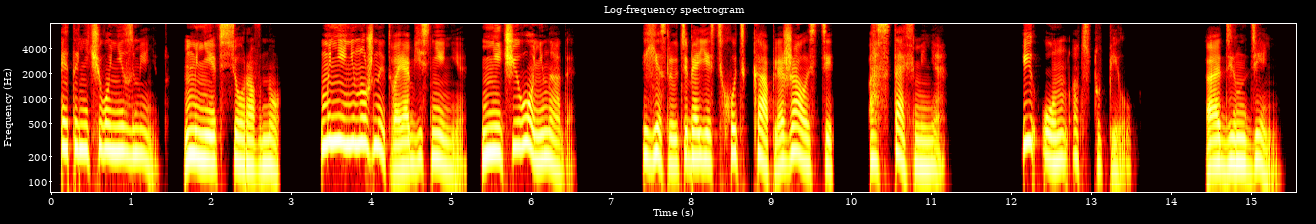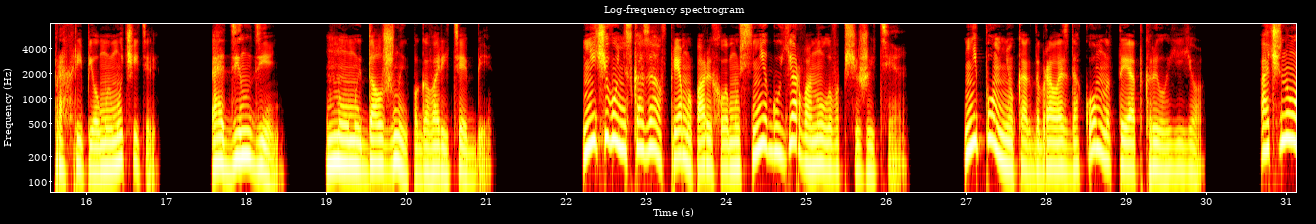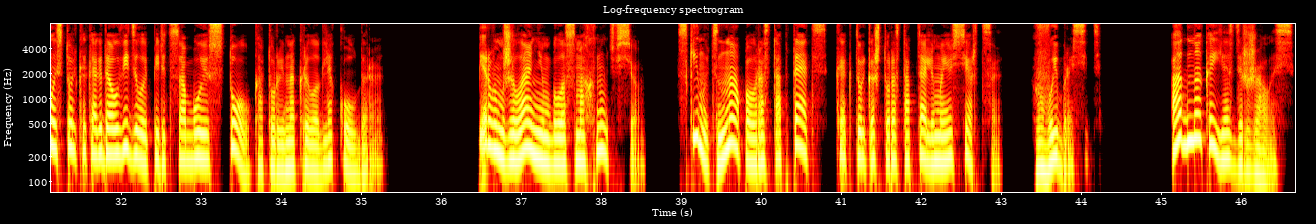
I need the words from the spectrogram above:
«Это ничего не изменит. Мне все равно. Мне не нужны твои объяснения. Ничего не надо. Если у тебя есть хоть капля жалости, оставь меня». И он отступил. «Один день», — прохрипел мой мучитель. «Один день. Но мы должны поговорить, Эбби». Ничего не сказав, прямо по рыхлому снегу я рванула в общежитие. Не помню, как добралась до комнаты и открыла ее. Очнулась только, когда увидела перед собой стол, который накрыла для Колдера. Первым желанием было смахнуть все. Скинуть на пол, растоптать, как только что растоптали мое сердце. Выбросить. Однако я сдержалась.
